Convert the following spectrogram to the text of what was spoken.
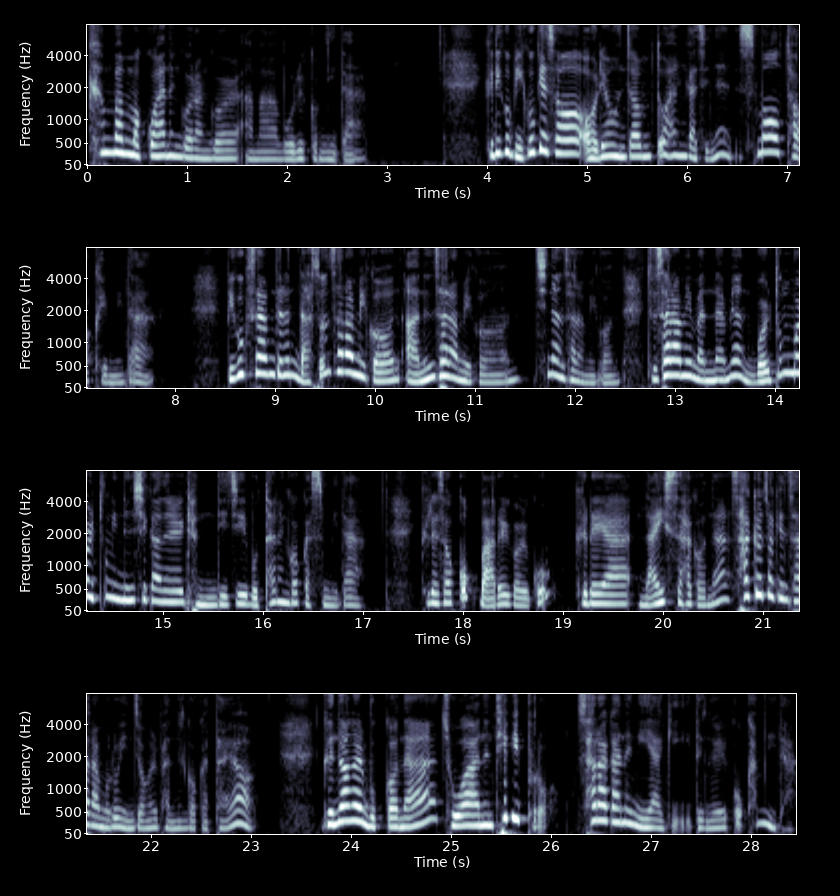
큰 맘 먹고 하는 거란 걸 아마 모를 겁니다. 그리고 미국에서 어려운 점 또 한 가지는 small talk입니다. 미국 사람들은 낯선 사람이건 아는 사람이건 친한 사람이건 두 사람이 만나면 멀뚱멀뚱 있는 시간을 견디지 못하는 것 같습니다. 그래서 꼭 말을 걸고 그래야 nice 하거나 사교적인 사람으로 인정을 받는 것 같아요. 근황을 묻거나 좋아하는 TV 프로, 살아가는 이야기 등을 꼭 합니다.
